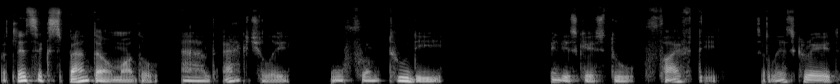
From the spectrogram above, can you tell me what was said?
But let's expand our model and actually move from 2D, in this case, to 5D. So let's create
